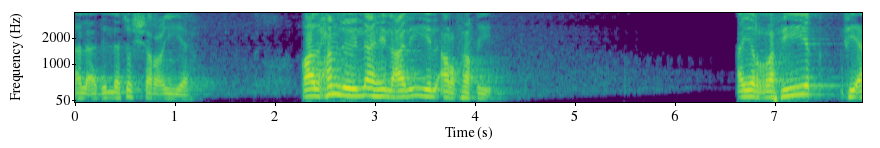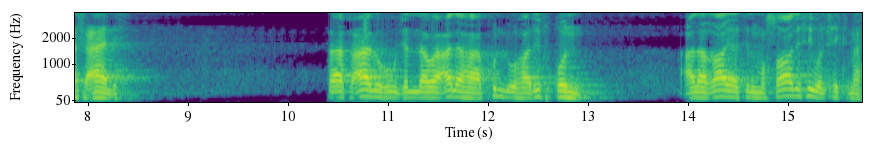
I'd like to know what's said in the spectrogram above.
الأدلة الشرعية. قال الحمد لله العلي الأرفق أي الرفيق في أفعاله. فأفعاله جل وعلا كلها رفق على غاية المصالح والحكمة.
